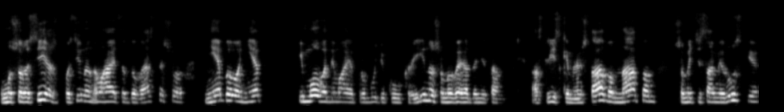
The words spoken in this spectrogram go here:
Тому що Росія ж постійно намагається довести, що не було, нет, і мови немає про будь-яку Україну, що ми вигадані там австрійським генштабом, НАТО, що ми ті самі русські.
